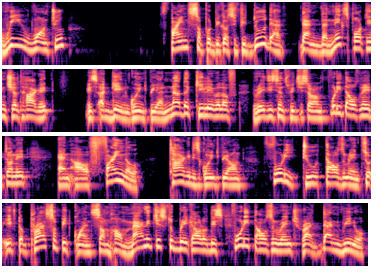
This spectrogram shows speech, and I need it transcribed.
we want to find support because if you do that, then the next potential target is again going to be another key level of resistance, which is around 40,800 and our final target is going to be around 42,000 range. So if the price of Bitcoin somehow manages to break out of this 40,000 range, right, then we know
